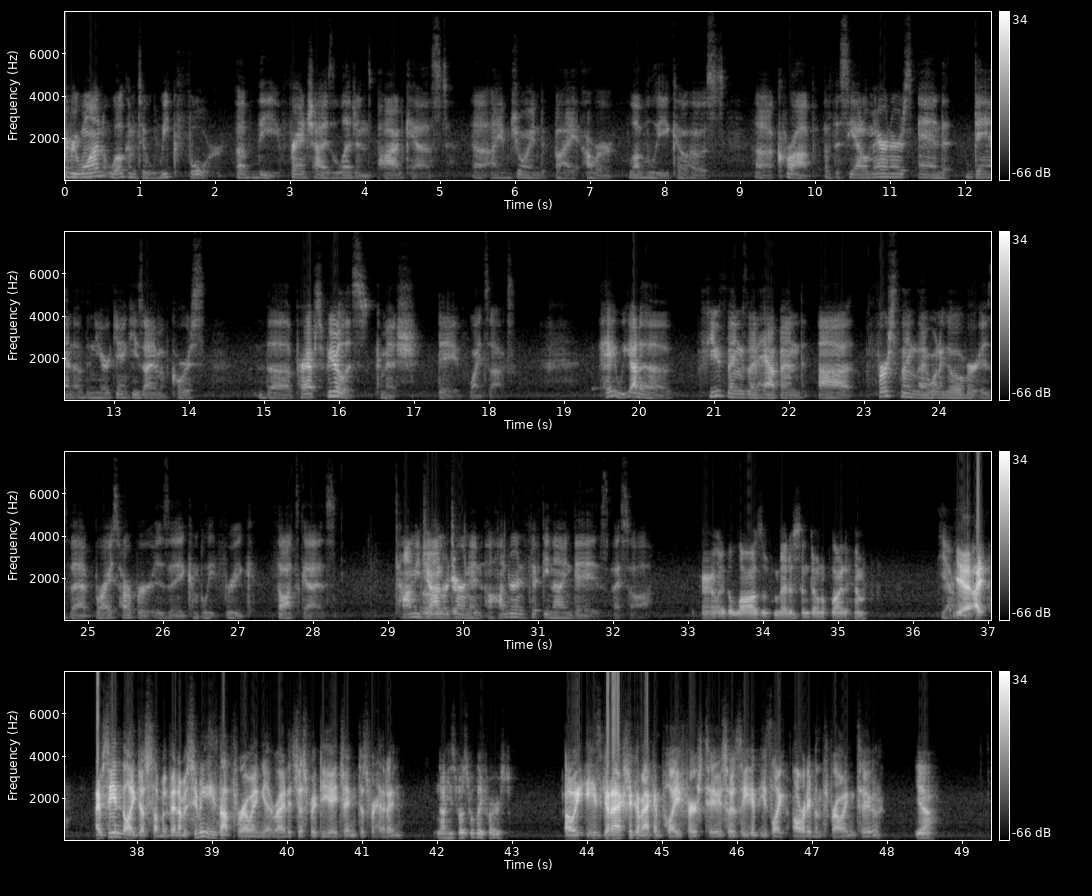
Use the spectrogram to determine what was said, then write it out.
everyone. Welcome to week four of the Franchise Legends podcast. Uh, I am joined by our lovely co hosts, uh, Krop of the Seattle Mariners and Dan of the New York Yankees. I am, of course, the perhaps fearless commish, Dave, White Sox. Hey, we got a few things that happened. Uh, first thing that I want to go over is that Bryce Harper is a complete freak. Thoughts, guys? Tommy John Uh, return in 159 days. I saw. Apparently, the laws of medicine don't apply to him. Yeah. Yeah, I I've seen like just some of it. I'm assuming he's not throwing it, right? It's just for DHing, just for hitting. No, he's supposed to play first. Oh, he's gonna actually come back and play first too. So is he? He's like already been throwing too. Yeah,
